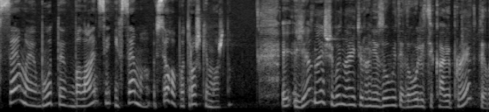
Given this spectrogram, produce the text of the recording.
Все має бути в балансі і все, всього потрошки можна. Е, Я знаю, що ви навіть організовуєте доволі цікаві проекти,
